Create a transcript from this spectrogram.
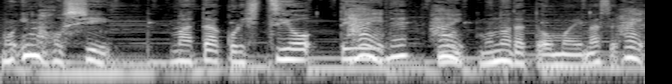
い、もう今欲しいまたこれ必要っていうね、はい、ものだと思います、はい、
